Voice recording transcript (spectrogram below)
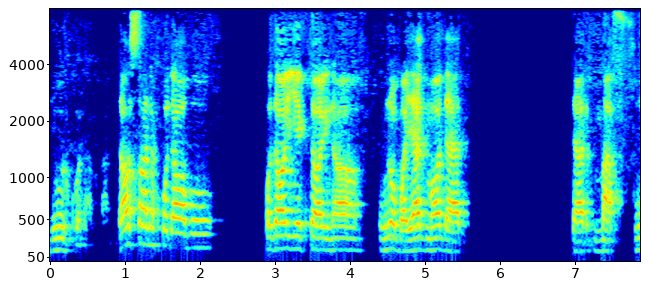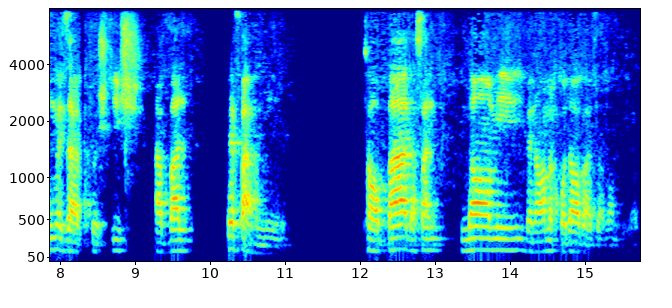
دور کنم. داستان خدا و خدا یکتا اینا اونو باید ما در در مفهوم زرتشتیش اول بفهمیم. تا بعد اصلا نامی به نام خدا بر زبان بیاریم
